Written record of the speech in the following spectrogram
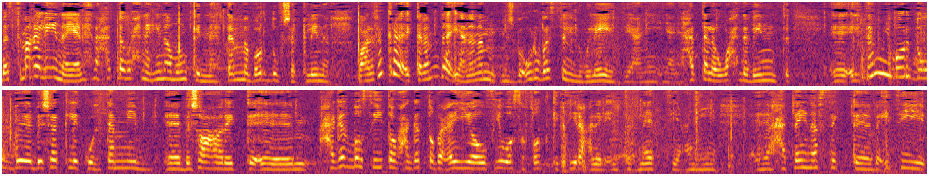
بس ما علينا يعني إحنا حتى وإحنا هنا ممكن نهتم برضو بشكلنا. وعلى فكرة الكلام ده يعني أنا مش بقوله بس للولاد يعني يعني حتى لو واحدة بنت آه، اهتمي برضو بشكلك واهتمي آه، بشعرك حاجات بسيطة وحاجات طبيعية وفي وصفات كتير على الإنترنت يعني آه، هتلاقي نفسك بقيتي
